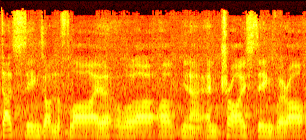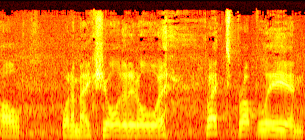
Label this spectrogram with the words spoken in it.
does things on the fly, or, or you know, and tries things where I'll, I'll want to make sure that it all works. Works properly, and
